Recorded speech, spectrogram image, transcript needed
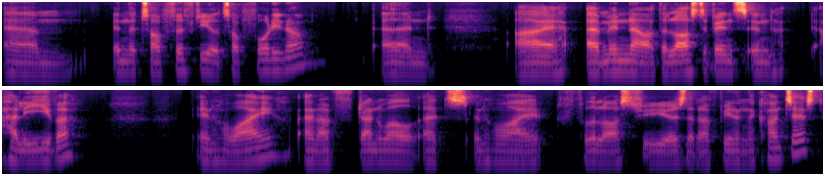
am in the top 50 or top 40 now. And I am in now at the last events in Haleiwa in Hawaii. And I've done well at in Hawaii for the last few years that I've been in the contest.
